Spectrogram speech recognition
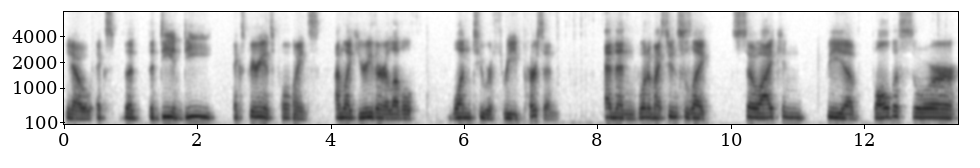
you know, ex- the the D and D experience points, I'm like, you're either a level one, two, or three person. And then one of my students was like, so I can be a Bulbasaur,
